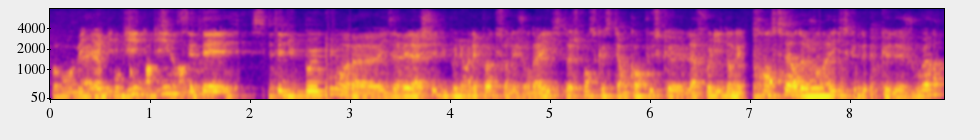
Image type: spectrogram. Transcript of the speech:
comment Euh, Bean, de- c'était c'était du pognon. euh, ils avaient lâché du pognon à l'époque sur les journalistes. Je pense que c'était encore plus que la folie dans les transferts de journalistes que de, que de joueurs.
